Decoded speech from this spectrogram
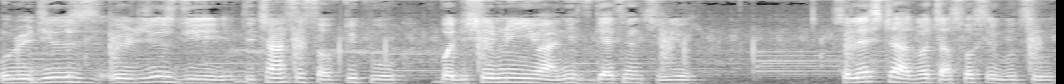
reduce reduce the the chances of people body shaming you and it getting to you. So let's try as much as possible to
